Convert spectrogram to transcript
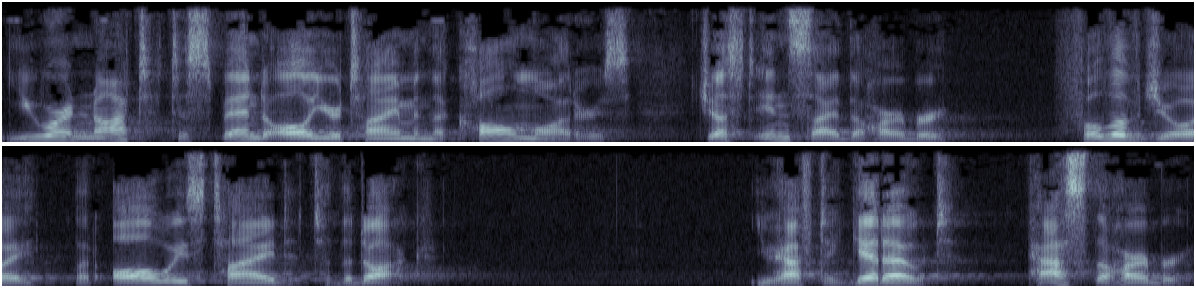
you are not to spend all your time in the calm waters just inside the harbor, full of joy, but always tied to the dock. You have to get out, past the harbor,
